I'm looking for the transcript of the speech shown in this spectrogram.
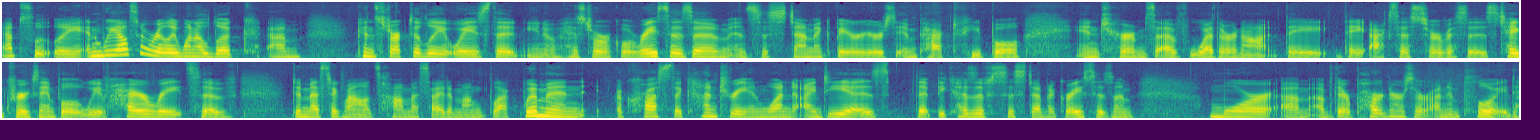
Absolutely. And we also really want to look um, constructively at ways that, you know, historical racism and systemic barriers impact people in terms of whether or not they, they access services. Take, for example, we have higher rates of domestic violence homicide among black women across the country. And one idea is that because of systemic racism, more um, of their partners are unemployed.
